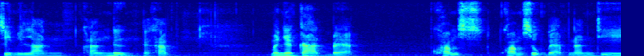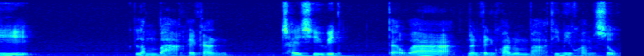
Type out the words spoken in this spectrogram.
ซิมิลันครั้งหนึ่งนะครับ บรรยากาศแบบความความสุขแบบนั้นที่ลำบากในการใช้ชีวิต แต่ว่ามันเป็นความลำบากที่มีความสุข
